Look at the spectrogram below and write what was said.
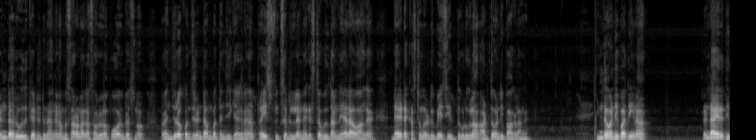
ரெண்டு அறுபது கேட்டுட்டு இருந்தாங்க. நம்ம சரவணா காசு அவ்வளோலாம் போகாது பேசணும். ஒரு அஞ்சு ரூபா கொஞ்சம் ரெண்டு ஐம்பத்தஞ்சு கேட்குறாங்க ப்ரைஸ் ஃபிக்ஸட் இல்லை நெகஸ்டபிள் தான். நேராக வாங்க டைரெக்டாக கஸ்டமர்கிட்ட பேசி எடுத்து கொடுக்கலாம். அடுத்த வண்டி பார்க்கலாங்க. இந்த வண்டி பார்த்தீங்கன்னா ரெண்டாயிரத்தி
